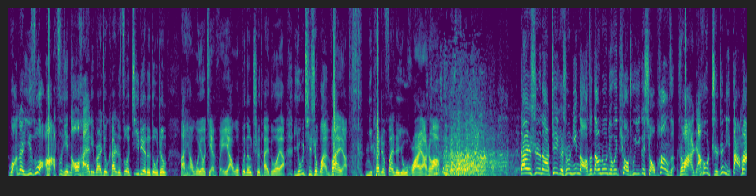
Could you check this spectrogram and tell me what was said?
往那一坐啊，自己脑海里边就开始做激烈的斗争。哎呀，我要减肥呀，我不能吃太多呀，尤其是晚饭呀。你看这泛着油花呀，是吧？但是呢，这个时候你脑子当中就会跳出一个小胖子，是吧？然后指着你大骂：“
